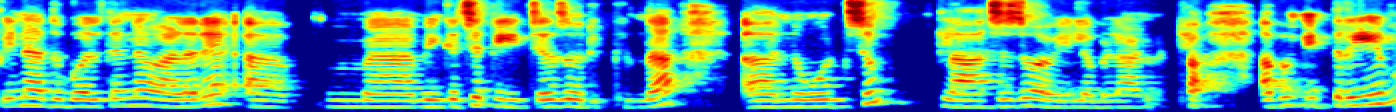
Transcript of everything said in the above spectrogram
പിന്നെ അതുപോലെ തന്നെ വളരെ മികച്ച ടീച്ചേഴ്സ് ഒരുക്കുന്ന നോട്ട്സും ക്ലാസ്സസും അവൈലബിൾ ആണ് കേട്ടോ അപ്പം ഇത്രയും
